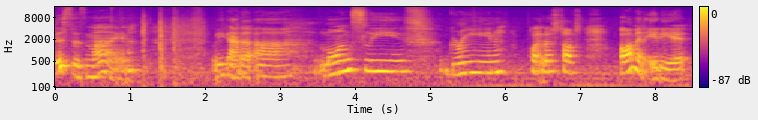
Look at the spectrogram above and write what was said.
this is mine we got a uh, long sleeve green pointlesss talks oh i'm an idiot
